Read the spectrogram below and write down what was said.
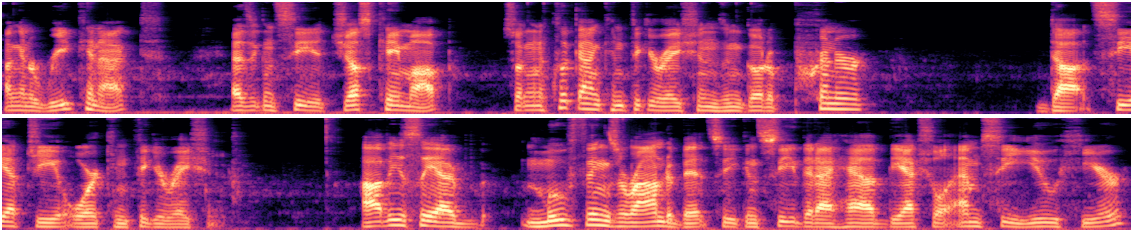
I'm going to reconnect. As you can see, it just came up. So I'm going to click on configurations and go to printer.cfg or configuration. Obviously, I've moved things around a bit so you can see that I have the actual MCU here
